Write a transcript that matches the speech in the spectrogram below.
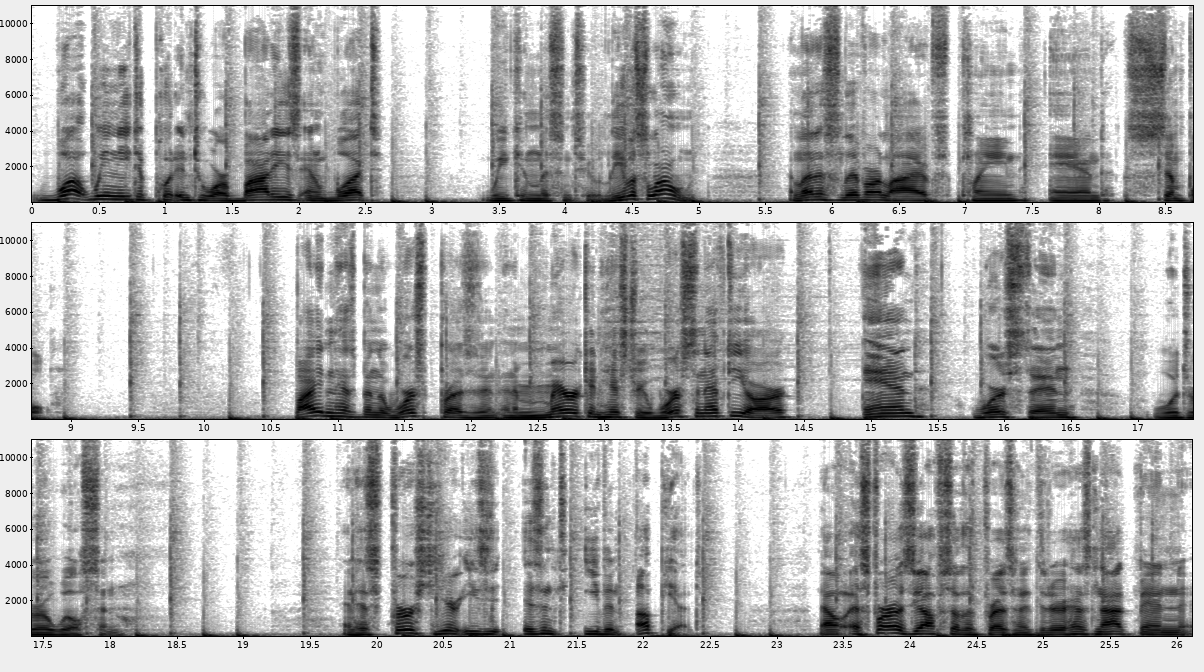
what we need to put into our bodies, and what we can listen to. Leave us alone and let us live our lives plain and simple. Biden has been the worst president in American history, worse than FDR and worse than Woodrow Wilson and his first year isn't even up yet. Now, as far as the office of the president, there has not been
